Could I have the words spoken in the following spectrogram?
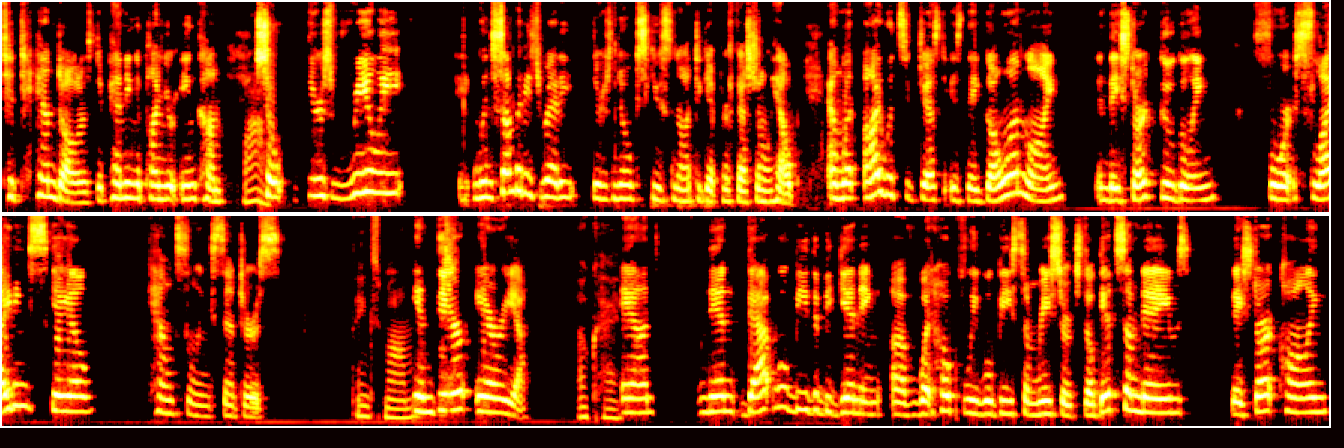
to ten dollars, depending upon your income. wow. So there's really, when somebody's ready, there's no excuse not to get professional help. And what I would suggest is they go online and they start Googling for sliding scale counseling centers Thanks, Mom. in their area. Okay. And then that will be the beginning of what hopefully will be some research. They'll get some names, they start calling.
